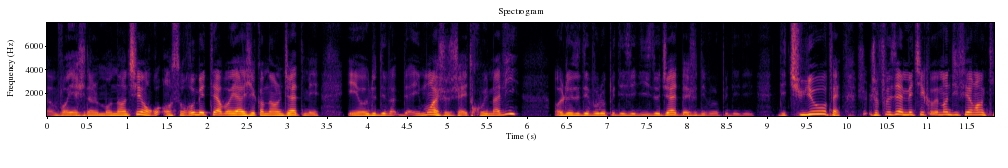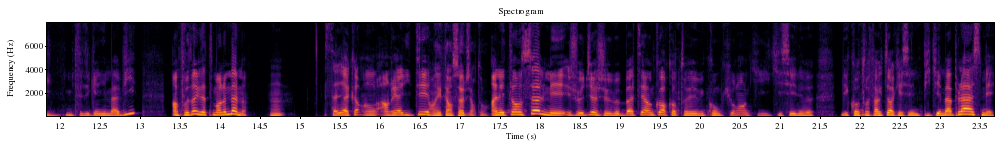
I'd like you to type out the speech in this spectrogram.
on voyageait dans le monde entier. On, se remettait à voyager comme dans le jet. Mais, et, au lieu de, et moi, j'avais trouvé ma vie au lieu de développer des hélices de jet, ben, je développais des, des, tuyaux. Enfin, je, je faisais un métier complètement différent qui me faisait gagner ma vie en faisant exactement le même. Hmm. C'est-à-dire qu'en en réalité, En étant seul surtout. en étant seul, mais je veux dire, je me battais encore contre mes concurrents qui, qui essayaient de me- des contrefacteurs qui essayaient de me piquer ma place, mais,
